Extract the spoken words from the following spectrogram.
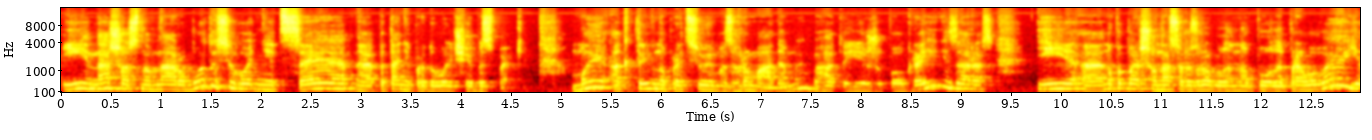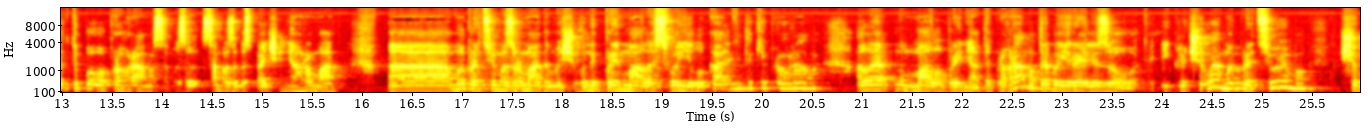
І наша основна робота сьогодні це е, питання продовольчої безпеки. Ми активно працюємо з громадами. Багато їжджу по Україні зараз. І е, ну, по-перше, у нас розроблено поле правове. Є типова програма самоза- самозабезпечення громад. Е, Ми працюємо з громадами, щоб вони приймали свої локальні такі програми, але ну мало прийняти програму, треба її реалізовувати. І ключове, ми працюємо, щоб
